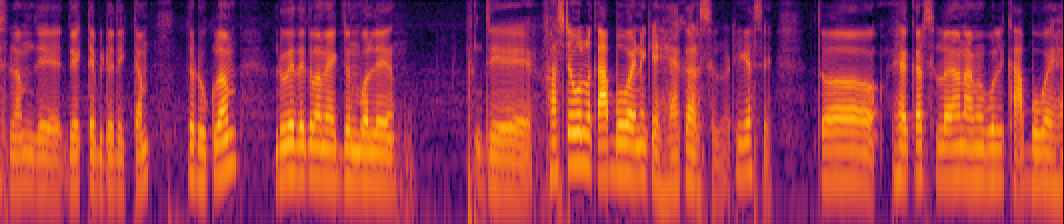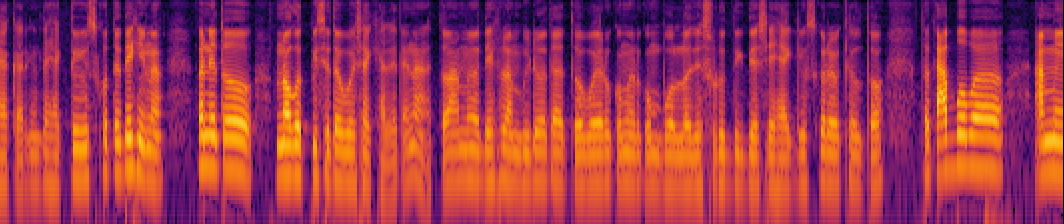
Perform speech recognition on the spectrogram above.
ছিলাম যে দু একটা ভিডিও দেখতাম। তো ঢুকলাম, ঢুকে দেখলাম একজন বলে যে ফার্স্টে বলল কাব্য ভাই নাকি হ্যাকার ছিল, ঠিক আছে? তো হ্যাকার ছিল, এখন আমি বলি কাব্য ভাই হ্যাকার কিন্তু হ্যাক তো ইউজ করতে দেখি না। কারণ তো নগদ পিসিতে বসে খেলে, তাই না? তো আমিও দেখলাম ভিডিওটা তো এরকম এরকম বলল যে, শুরুর দিক দিয়ে সে হ্যাক ইউজ করে খেলতো। তো কাব্য বা আমি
